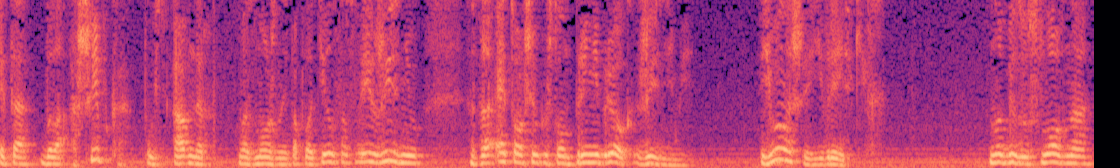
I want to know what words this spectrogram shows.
это была ошибка, пусть Авнер, возможно, и поплатился своей жизнью, за эту ошибку, что он пренебрег жизнями юношей еврейских. Но, безусловно,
